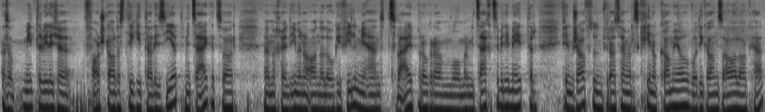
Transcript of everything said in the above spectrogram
also mittlerweile ist ja fast alles digitalisiert. Wir zeigen zwar, wenn können immer noch analoge Filme. Wir haben zwei Programme, wo man mit 16 mm Film schafft und für das haben wir das Kino Cameo, wo die ganze Anlage hat.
